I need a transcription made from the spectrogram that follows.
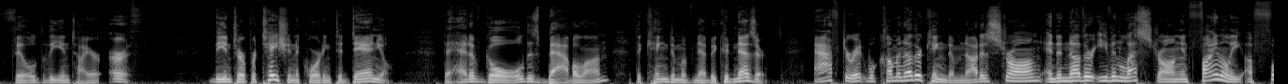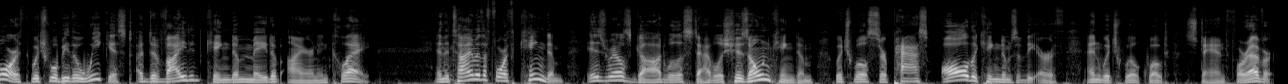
filled the entire earth. The interpretation according to Daniel. The head of gold is Babylon, the kingdom of Nebuchadnezzar. After it will come another kingdom, not as strong, and another even less strong, and finally a fourth, which will be the weakest, a divided kingdom made of iron and clay. In the time of the fourth kingdom, Israel's God will establish his own kingdom, which will surpass all the kingdoms of the earth, and which will, quote, stand forever.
